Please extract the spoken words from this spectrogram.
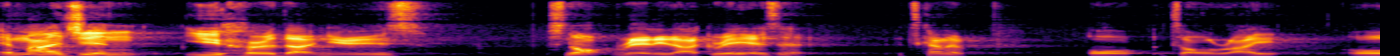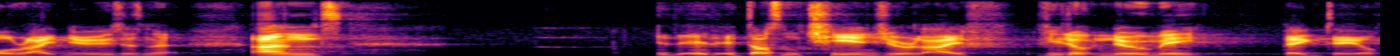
imagine you heard that news. It's not really that great, is it? It's kind of all, it's all right, all right news, isn't it? And it, it, it doesn't change your life. If you don't know me, big deal.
